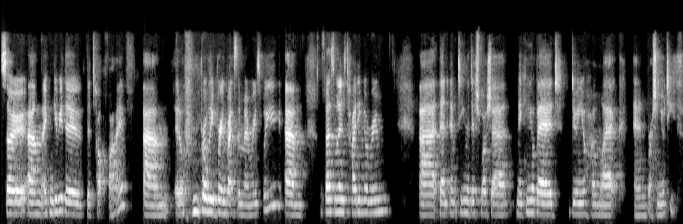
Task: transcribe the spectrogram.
So, um, I can give you the, the top five. Um, it'll probably bring back some memories for you. Um, the first one is tidying your room, uh, then emptying the dishwasher, making your bed, doing your homework, and brushing your teeth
